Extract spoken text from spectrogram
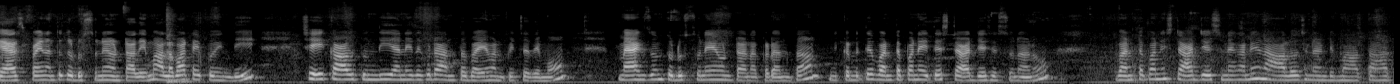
గ్యాస్ పైన అంతా తుడుస్తూనే ఉంటాం. అదేమో చేయి కాలుతుంది అనేది కూడా అంత భయం అనిపించదేమో. మ్యాక్సిమం తుడుస్తూనే ఉంటాను అక్కడంతా. ఇక్కడైతే వంట పని అయితే స్టార్ట్ చేసేస్తున్నాను. వంట పని స్టార్ట్ చేసినా కానీ నా ఆలోచన అండి మా తాత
